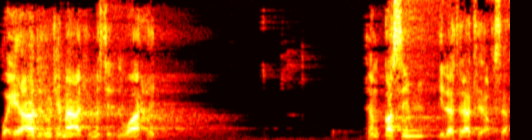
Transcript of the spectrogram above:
وإعادة الجماعة في مسجد واحد تنقسم إلى ثلاثة أقسام.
